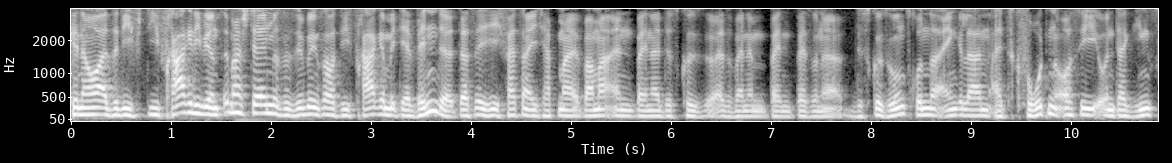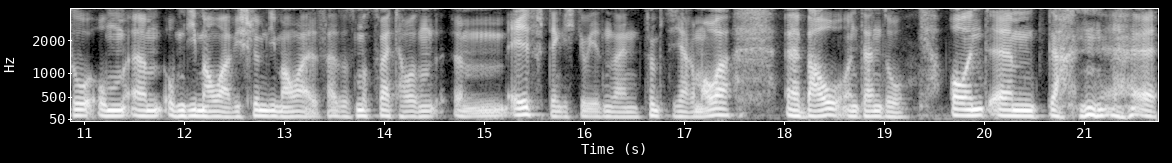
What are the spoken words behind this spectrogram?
Genau, also die, die Frage, die wir uns immer stellen müssen, ist übrigens auch die Frage mit der Wende. Dass ich, ich weiß noch, ich habe mal, war mal ein, bei einer Diskussion, also bei, einem, bei, bei so einer Diskussionsrunde eingeladen als Quotenossi und da ging es so um, ähm, um die Mauer, wie schlimm die Mauer ist. Also es muss 2011, denke ich, gewesen sein, 50 Jahre Mauerbau äh, und dann so. Und ähm, dann, äh,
